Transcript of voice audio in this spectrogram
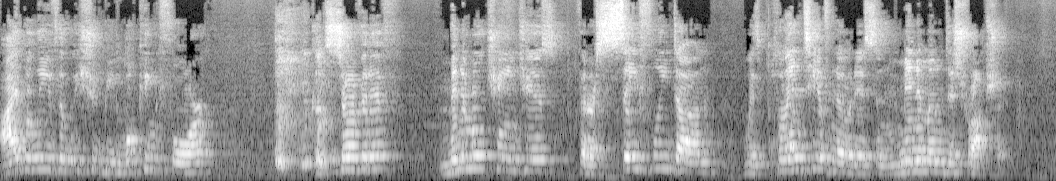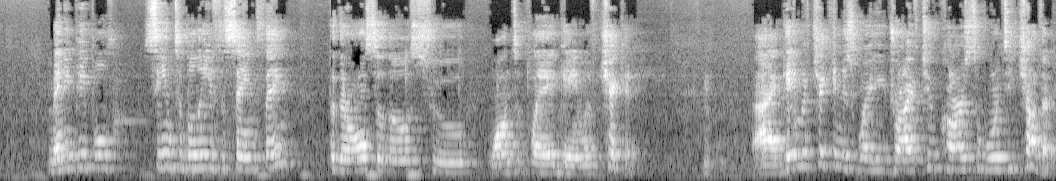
I believe that we should be looking for conservative, minimal changes that are safely done with plenty of notice and minimum disruption. Many people seem to believe the same thing, but there are also those who want to play a game of chicken. A game of chicken is where you drive two cars towards each other.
